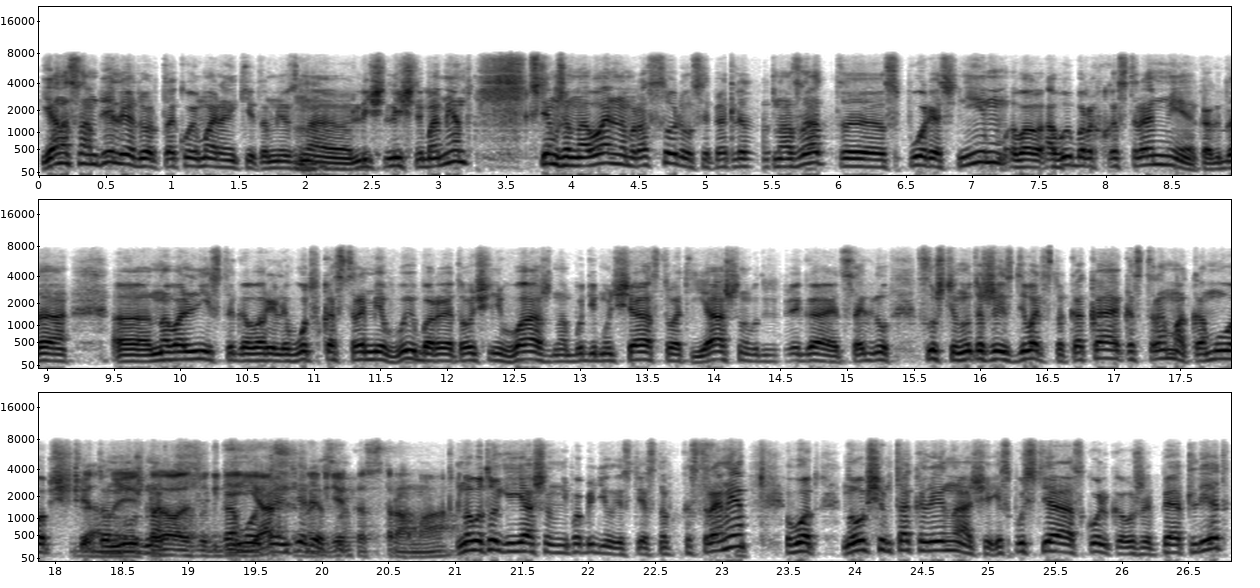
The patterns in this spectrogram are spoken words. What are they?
Я, на самом деле, Эдвард, такой маленький, там, не знаю, лич, личный момент, с тем же Навальным рассорился пять лет назад, э, споря с ним о, о выборах в Костроме, когда э, навальнисты говорили, вот в Костроме выборы, это очень важно, будем участвовать, Яшин выдвигается. Я говорил, слушайте, ну это же издевательство, какая Кострома, кому вообще да, это ну нужно, бы, где кому Яшин, это интересно. Где Кострома? Но в итоге Яшин не победил, естественно, в Костроме, вот, но в общем так или иначе, и спустя сколько уже, пять лет,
